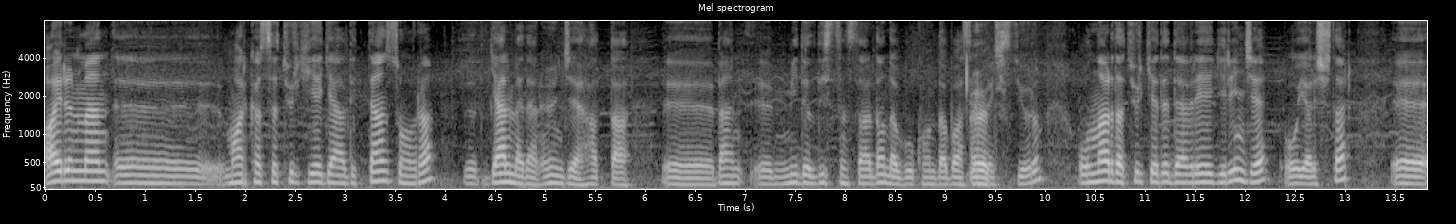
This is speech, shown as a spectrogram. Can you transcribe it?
Ironman e, markası Türkiye'ye geldikten sonra e, gelmeden önce hatta e, ben e, middle distance'lardan da bu konuda bahsetmek Evet. istiyorum. Onlar da Türkiye'de devreye girince o yarışlar e,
